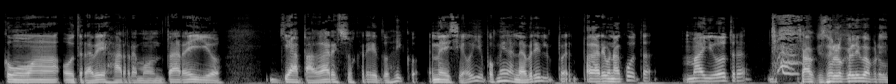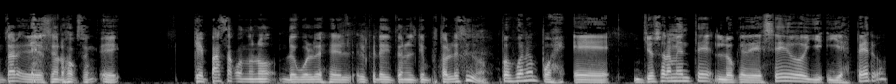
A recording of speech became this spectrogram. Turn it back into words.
¿cómo van otra vez a remontar ellos y a pagar esos créditos ricos? Y me decía, oye, pues mira, en abril pagaré una cuota, mayo otra. Claro, que eso es lo que le iba a preguntar, eh, señor Hodgson. Eh, ¿Qué pasa cuando no devuelves el, crédito en el tiempo establecido? Pues bueno, pues eh, yo solamente lo que deseo y, espero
